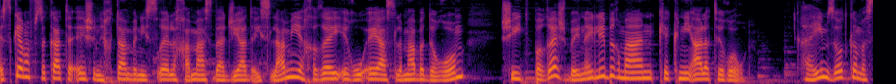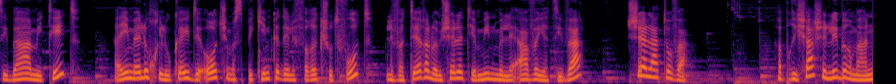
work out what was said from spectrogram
הסכם הפסקת האש שנחתם בין ישראל לחמאס והג'יהאד האיסלאמי אחרי אירועי ההסלמה בדרום, שהתפרש בעיני ליברמן ככניעה לטרור. האם זאת גם הסיבה האמיתית? האם אלו חילוקי דעות שמספיקים כדי לפרק שותפות? לוותר על ממשלת ימין מלאה ויציבה? שאלה טובה. הפרישה של ליברמן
